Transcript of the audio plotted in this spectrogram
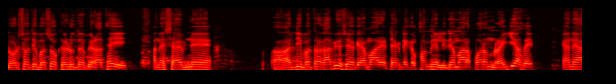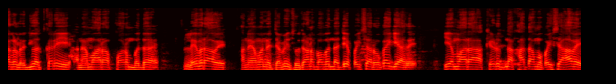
દોઢસોથી બસો ખેડૂતો ભેળા થઈ અને સાહેબને અરજીપત્રક આપ્યું છે કે અમારે ટેકનિકલ ખામીને લીધે અમારા ફોર્મ રહી ગયા છે, એને આગળ રજૂઆત કરી અને અમારા ફોર્મ બધા લેવરાવે અને અમને જમીન સુધારણા બાબતના જે પૈસા રોકાઈ ગયા છે, એ અમારા ખેડૂતના ખાતામાં પૈસા આવે,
